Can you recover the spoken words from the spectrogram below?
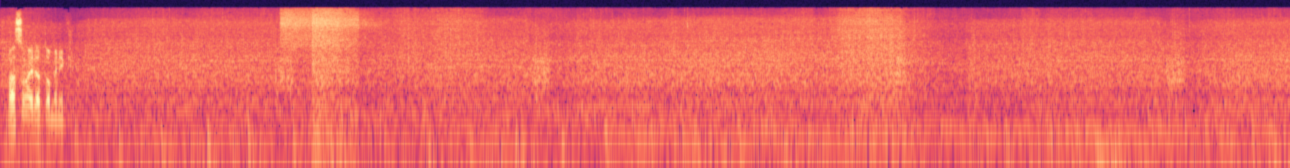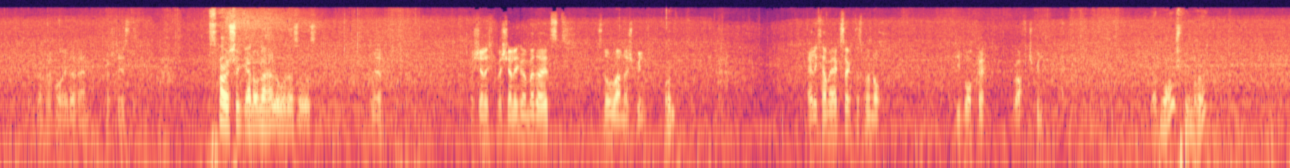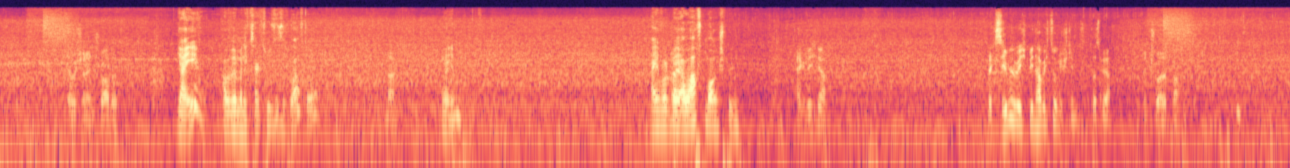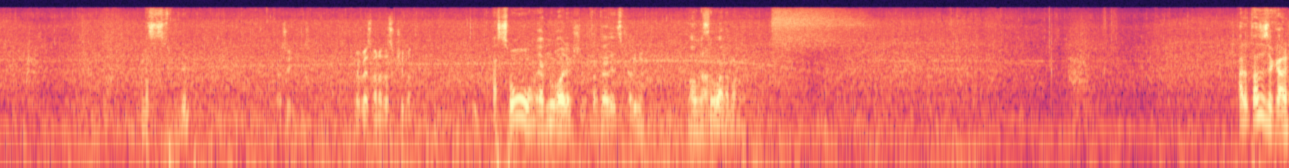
Was, Alter, Dominik? Einfach da rein, verstehst? Das habe ich schon gerne ohne Hallo oder sowas. Ja. Wahrscheinlich, wahrscheinlich werden wir da jetzt Snowrunner spielen. Und? Ehrlich haben wir ja gesagt, dass wir noch die Woche Raft spielen. Ab morgen spielen, wir, oder? Ja, ich schon entschwadet. Ja, eh. Aber wenn man nicht gesagt zusätzlich Raft, oder? Nein. Na eben. Ich wollte bei Ja. Raft morgen spielen. Eigentlich ja. Flexibel wie ich bin, habe ich zugestimmt, dass wir entschwadet machen. Was ist das Problem? Weiß ich nicht. Wer weiß, wann er das geschrieben hat. Ach so, er hat nur heute geschrieben. Ich dachte, er hat jetzt geschrieben. Warum wir Ja. so weitermachen? Alter, das ist ja geil.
